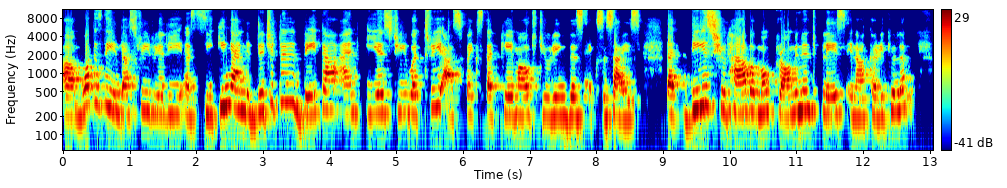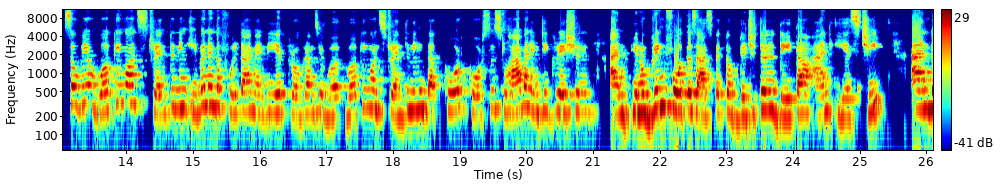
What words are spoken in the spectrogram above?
uh, what is the industry really uh, seeking? And digital data and ESG were three aspects that came out during this exercise. That these should have a more prominent place in our curriculum. So we are working on strengthening, even in the full-time MBA programs, we're work, working on strengthening the core courses to have an integration and you know bring forth this aspect of digital data and ESG. And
